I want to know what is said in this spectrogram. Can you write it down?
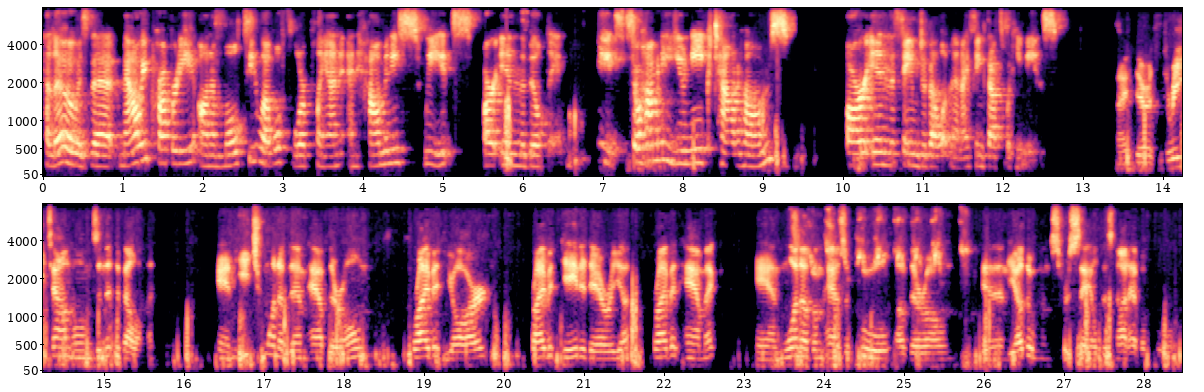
Hello, is the Maui property on a multi-level floor plan and how many suites are in the building? So how many unique townhomes are in the same development? I think that's what he means. Right? There are three townhomes in the development, and each one of them have their own private yard, private gated area, private hammock, and one of them has a pool of their own, and then the other one's for sale does not have a pool.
